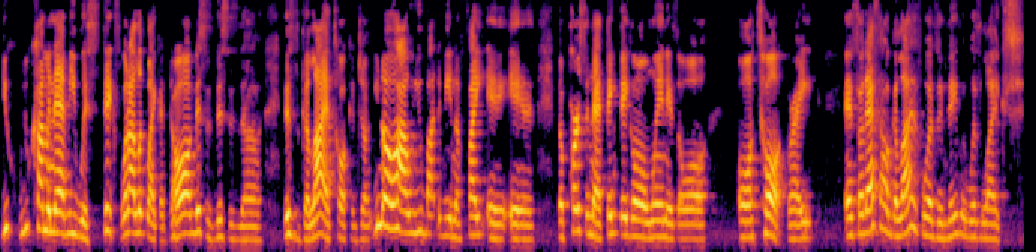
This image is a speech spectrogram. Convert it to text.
you you coming at me with sticks? What I look like a dog? This is this is uh this is Goliath talking junk. You know how you about to be in a fight and, and the person that think they gonna win is all all talk, right? And so that's how Goliath was, and David was like. Shh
